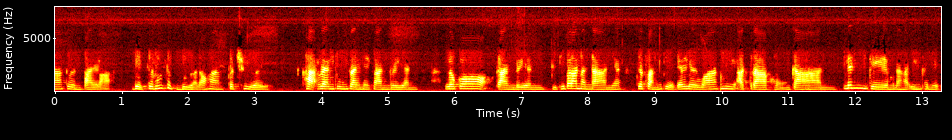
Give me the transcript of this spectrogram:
มากเกินไปละเด็กจะรู้สึกเบื่อแล้วค่ะกระเฉยขาดแรงจูงใจในการเรียน แล้วก็การเรียนอยู่ที่บ้านนานๆเนี่ยจะสังเกตได้เลยว่ามีอัตราของการเล่นเกมนะคะอินเทอร์เน็ต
